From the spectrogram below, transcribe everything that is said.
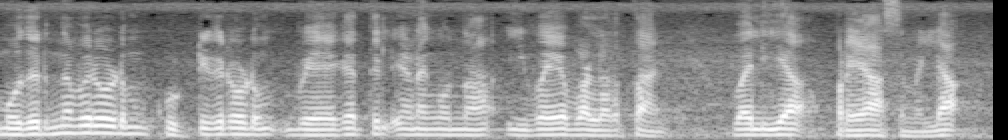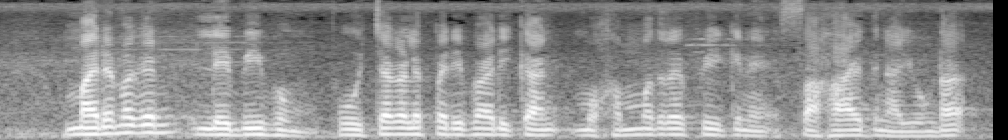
മുതിർന്നവരോടും കുട്ടികളോടും വേഗത്തിൽ ഇണങ്ങുന്ന ഇവയെ വളർത്താൻ വലിയ പ്രയാസമില്ല. മരുമകൻ ലബീബും പൂച്ചകളെ പരിപാലിക്കാൻ മുഹമ്മദ് റഫീഖിന് സഹായത്തിനായുണ്ട്.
